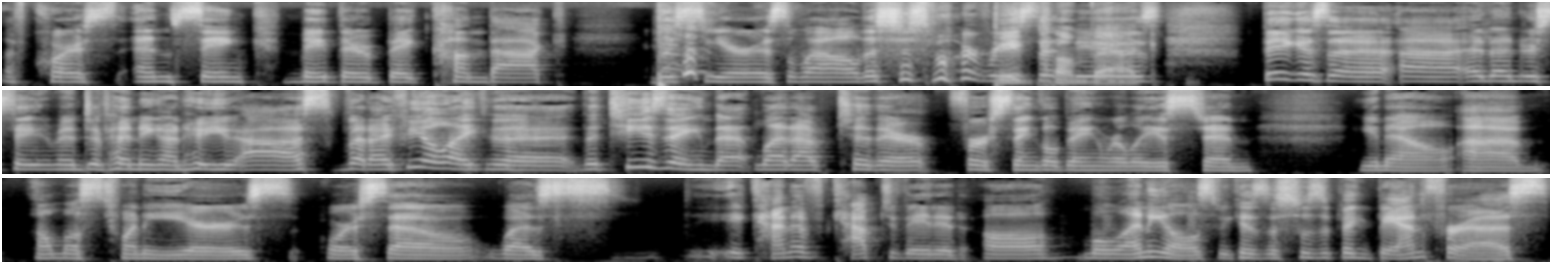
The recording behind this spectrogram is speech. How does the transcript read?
Of course, NSYNC made their big comeback this year as well. This is more recent comeback. news. Big is a uh, an understatement, depending on who you ask. But I feel like the the teasing that led up to their first single being released in, you know, um, almost twenty years or so was it kind of captivated all millennials because this was a big band for us.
